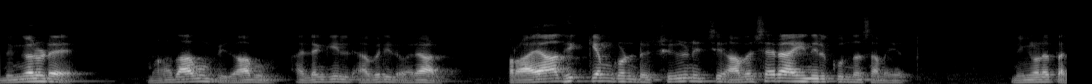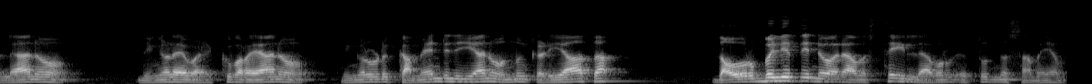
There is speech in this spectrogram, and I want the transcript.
നിങ്ങളുടെ മാതാവും പിതാവും അല്ലെങ്കിൽ അവരിൽ ഒരാൾ പ്രായാധിക്യം കൊണ്ട് ക്ഷീണിച്ച് അവശരായി നിൽക്കുന്ന സമയത്ത് നിങ്ങളെ തല്ലാനോ നിങ്ങളെ വഴക്കു പറയാനോ നിങ്ങളോട് കമന്റ് ചെയ്യാനോ ഒന്നും കഴിയാത്ത ദൗർബല്യത്തിന്റെ ഒരവസ്ഥയിൽ അവർ എത്തുന്ന സമയം.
